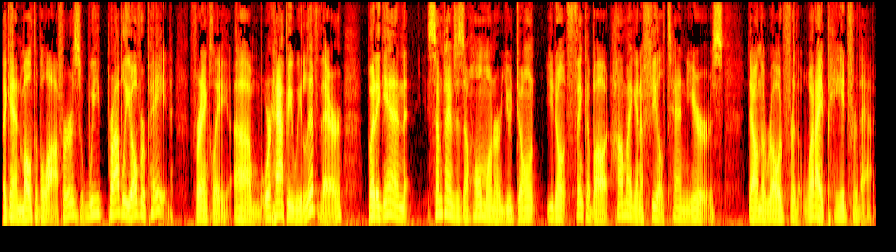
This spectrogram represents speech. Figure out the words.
again, multiple offers. We probably overpaid, frankly. Um, we're happy we lived there, but again, sometimes as a homeowner, you don't you don't think about how am I going to feel ten years down the road for the, what I paid for that.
